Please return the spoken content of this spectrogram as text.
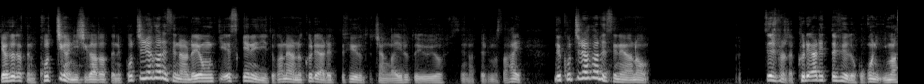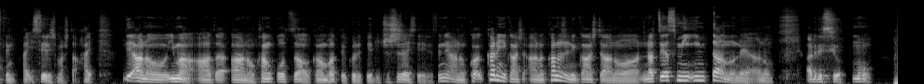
逆だったね。こっちが西側だったね。こちらがですね、レオン・エス・ケネディとかね、あの、クレア・レッドフィールドちゃんがいるというオフィスになっております。はい。で、こちらがですね、あの、失礼しました。クレアレッドフィールドここにいません。はい、失礼しました。はい。で、あの、今、あたあの観光ツアーを頑張ってくれている女子大生ですね。あの、彼に関して、あの、彼女に関しては、あの、夏休みインターンのね、あの、あれですよ、もう、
